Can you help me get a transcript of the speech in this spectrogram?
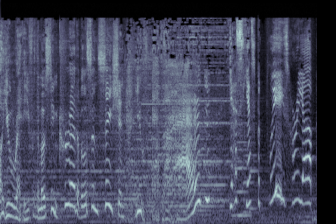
Are you ready for the most incredible sensation you've ever had? Yes, yes, but please hurry up.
